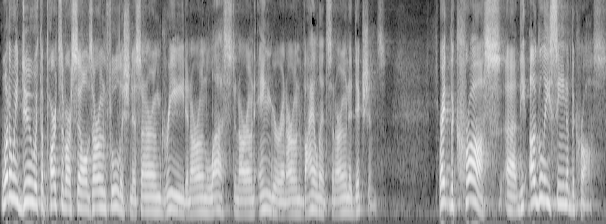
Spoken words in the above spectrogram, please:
What do we do with the parts of ourselves, our own foolishness and our own greed and our own lust and our own anger and our own violence and our own addictions? Right? The cross, uh, the ugly scene of the cross,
